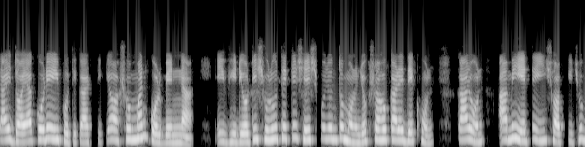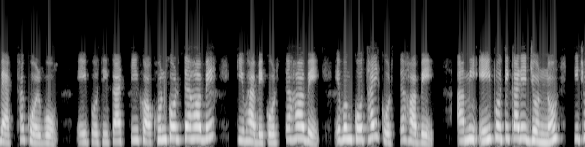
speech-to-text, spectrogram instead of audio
তাই দয়া করে এই প্রতিকারটিকে অসম্মান করবেন না। এই ভিডিওটি শুরু থেকে শেষ পর্যন্ত মনোযোগ সহকারে দেখুন, কারণ আমি এতেই সব কিছু ব্যাখ্যা করব। এই প্রতিকারটি কখন করতে হবে? কীভাবে করতে হবে? এবং কোথায় করতে হবে? আমি এই প্রতিকারের জন্য কিছু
